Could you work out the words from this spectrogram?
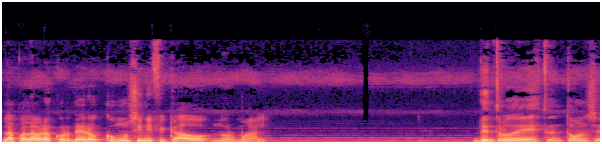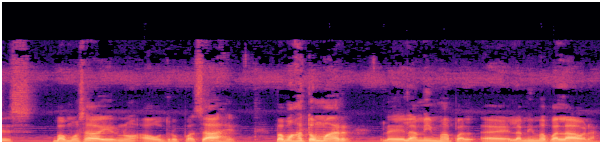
la palabra cordero con un significado normal. Dentro de esto entonces vamos a irnos a otro pasaje. Vamos a tomar eh, la misma, eh, la misma palabra.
